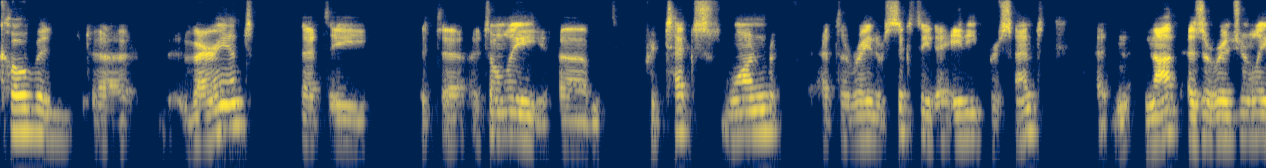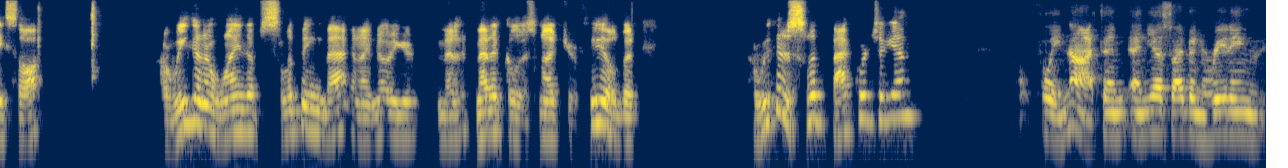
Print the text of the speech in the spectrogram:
COVID variant that the it, uh, it's only um, protects one at the rate of 60 to 80%, not as originally thought. Are we going to wind up slipping back? And I know your med- medical is not your field, but are we going to slip backwards again? Hopefully not. And, and yes, I've been reading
